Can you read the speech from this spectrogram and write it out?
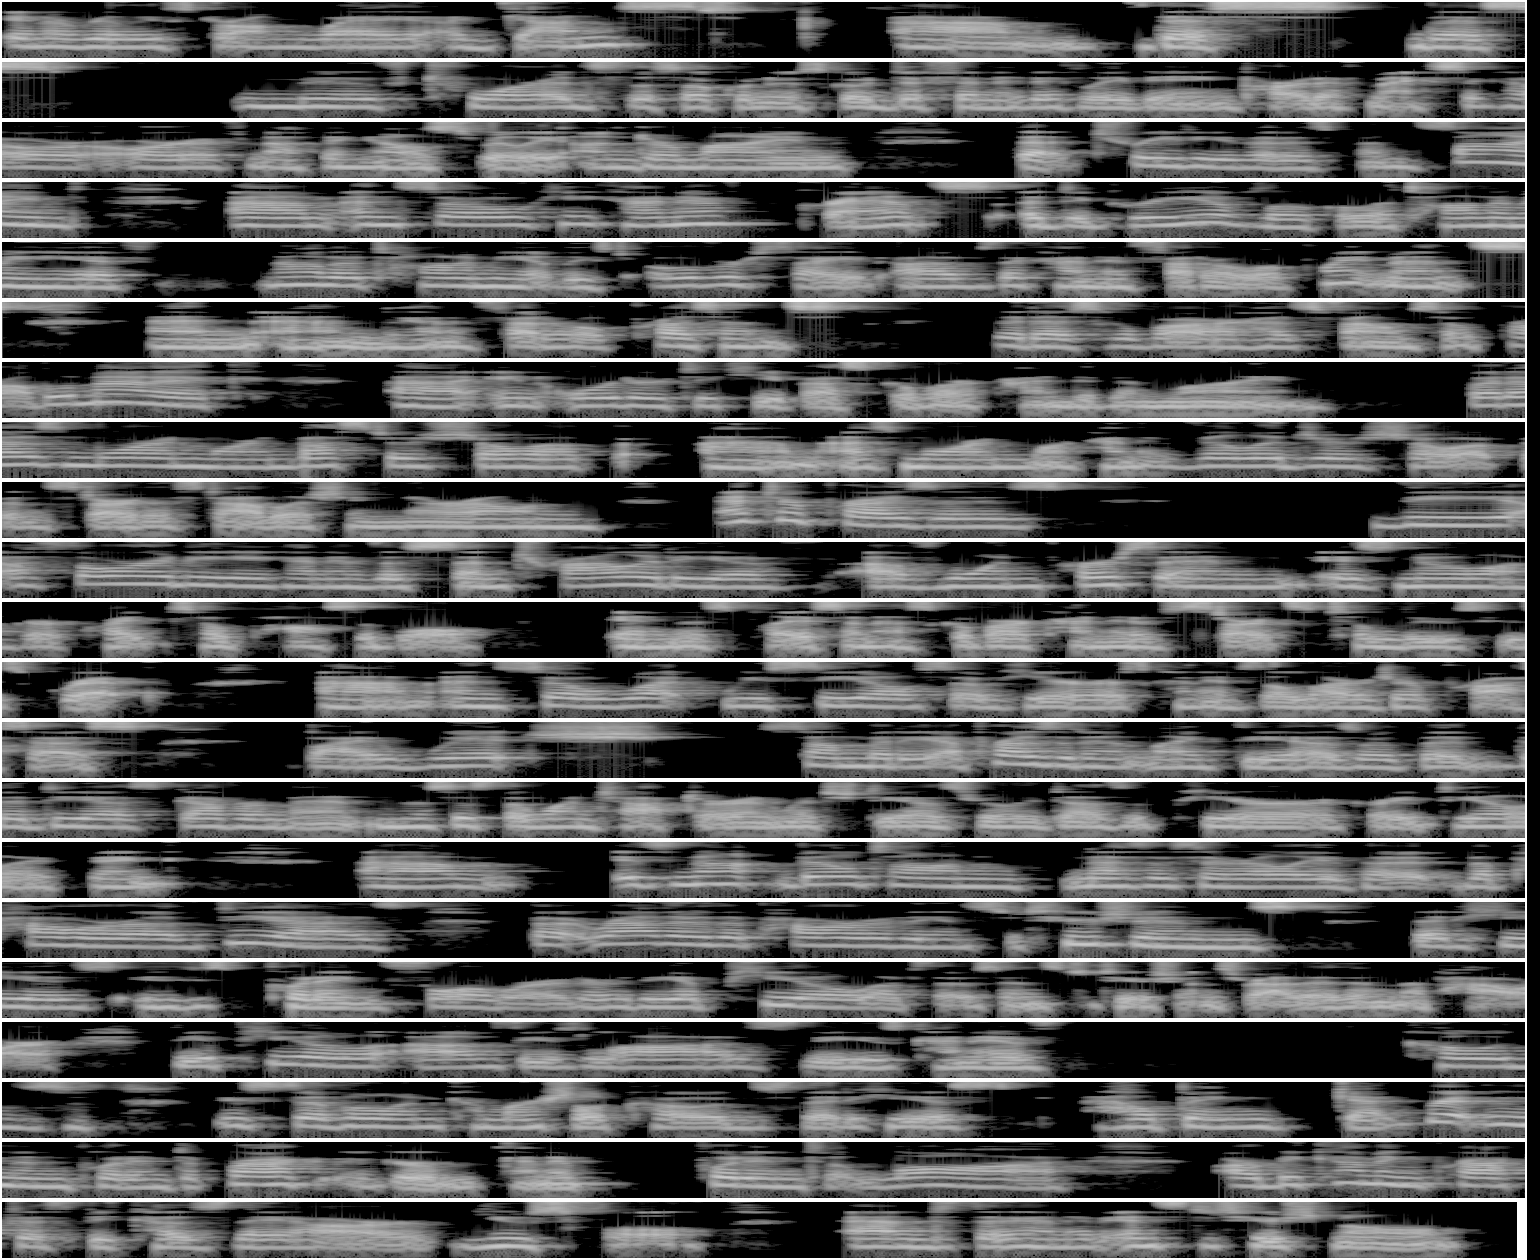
in a really strong way against um, this this move towards the Soconusco definitively being part of Mexico, or, or if nothing else, really undermine that treaty that has been signed. Um, and so he kind of grants a degree of local autonomy, if not autonomy, at least oversight of the kind of federal appointments and, and kind of federal presence that Escobar has found so problematic uh, in order to keep Escobar kind of in line. But as more and more investors show up, um, as more and more kind of villagers show up and start establishing their own enterprises, the authority, kind of the centrality of, of one person is no longer quite so possible in this place. And Escobar kind of starts to lose his grip. Um, and so what we see also here is kind of the larger process by which somebody, a president like Diaz or the, the Diaz government, and this is the one chapter in which Diaz really does appear a great deal, I think, um, is not built on necessarily the, the power of Diaz, but rather the power of the institutions that he is, is putting forward or the appeal of those institutions rather than the power. The appeal of these laws, these kind of codes, these civil and commercial codes that he is helping get written and put into practice or kind of put into law are becoming practice because they are useful and the kind of institutional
